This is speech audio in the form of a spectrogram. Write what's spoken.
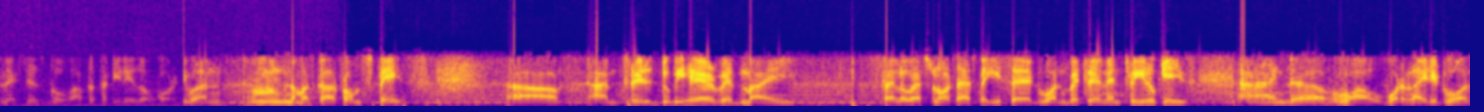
Let's just go. After 30 days of quarantine, um, namaskar from space. Uh, I'm thrilled to be here with my fellow astronauts, as Peggy said, one veteran and three rookies. And uh, wow, what a ride it was.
